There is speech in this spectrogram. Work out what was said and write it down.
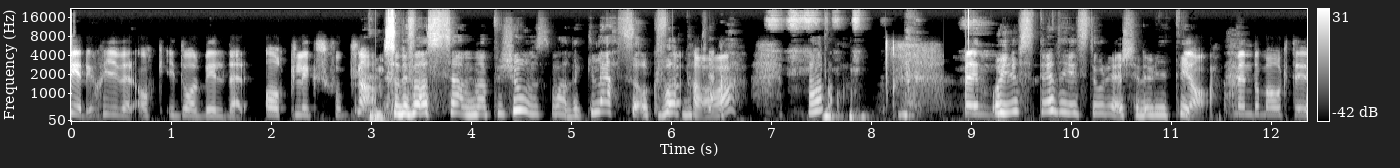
CD-skivor och idolbilder och lyxchoklad. Så det var samma person som hade glass och vodka? Ja, Ja. men, Och just den historien känner vi till. ja, men de har åkt ut.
